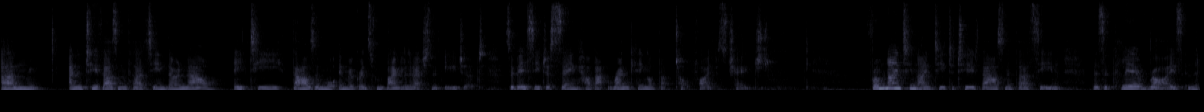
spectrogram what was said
Um, and in 2013, there are now 80,000 more immigrants from Bangladesh than Egypt. So basically, just saying how that ranking of that top five has changed. From 1990 to 2013, there's a clear rise in the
